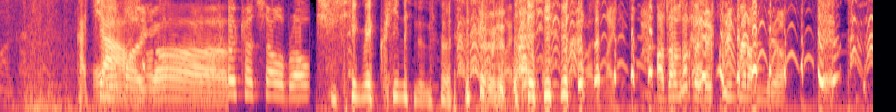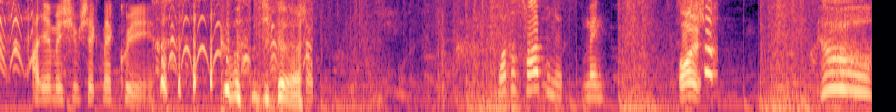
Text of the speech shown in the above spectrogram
Oh Kaçao. my god. Out, bro. Şimşek McQueen dedin değil mi? Adamlar da McQueen'den anlıyor. I am a Şimşek McQueen. Kıvılcı. What is happening, man? Oy.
